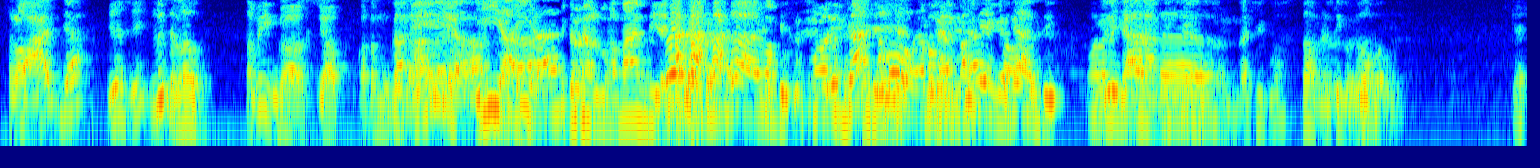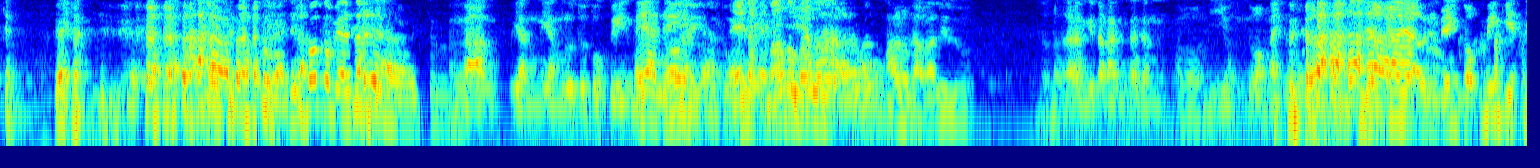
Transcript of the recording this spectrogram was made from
slow aja. Iya sih. Lu selalu. Tapi enggak siap ketemu Enggak, gagal. iya. Iya, iya. Itu memang lu gak mandi aja. Emang mau gato. Emang lagi Siapanya enggak ganti. Mau lagi jarang. Enggak sih gua. Wah, berarti gua doang. Gaceng. Kok enggak jadi Kok kebiasaan ya? Enggak, yang yang lu tutupin. Iya gitu. sih. Oh, Iya. Enak ya, malu, Iya, malu. malu. Malu, Malu malu. kali lu. Kan kita kan kadang kalau nyium doang aja. Ya kayak udah bengkok dikit.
